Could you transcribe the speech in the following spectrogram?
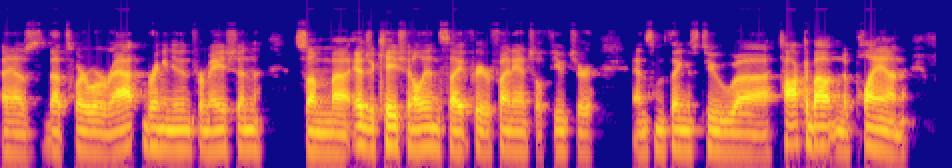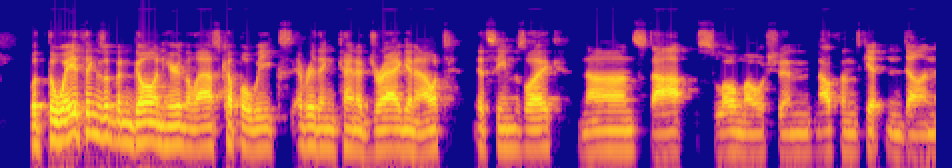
as that's where we're at, bringing you information, some uh, educational insight for your financial future, and some things to uh, talk about and to plan with the way things have been going here in the last couple of weeks, everything kind of dragging out, it seems like non-stop, slow motion, nothing's getting done.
